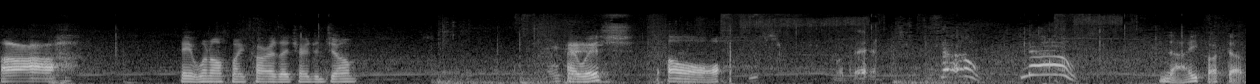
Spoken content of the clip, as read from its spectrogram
Ah! Hey, it went off my car as I tried to jump. Okay. I wish. Oh, Oops. My bad. No! No! nah, he fucked up.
